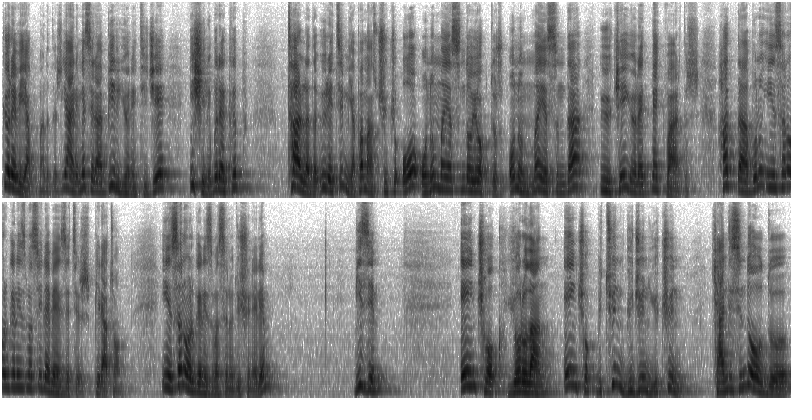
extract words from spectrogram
görevi yapmalıdır. Yani mesela bir yönetici işini bırakıp tarlada üretim yapamaz. Çünkü o onun mayasında yoktur. Onun mayasında ülkeyi yönetmek vardır. Hatta bunu insan organizmasıyla benzetir Platon. İnsan organizmasını düşünelim. Bizim en çok yorulan, en çok bütün gücün, yükün kendisinde olduğu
